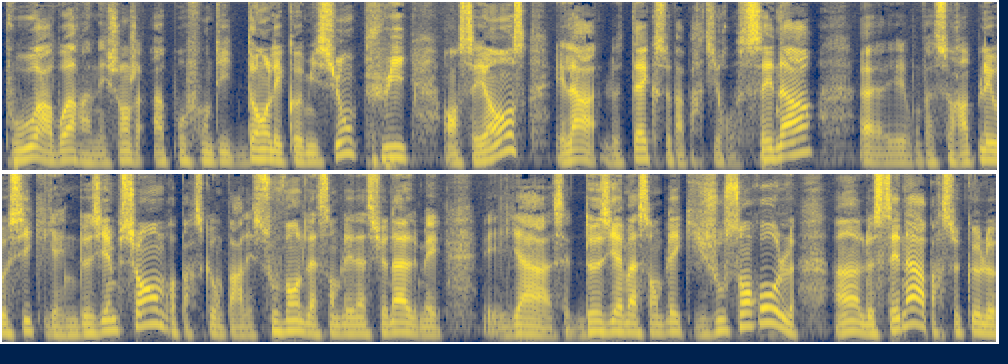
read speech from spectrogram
pour avoir un échange approfondi dans les commissions, puis en séance. Et là, le texte va partir au Sénat. Euh, et on va se rappeler aussi qu'il y a une deuxième chambre, parce qu'on parlait souvent de l'Assemblée nationale, mais il y a cette deuxième assemblée qui joue son rôle, hein, le Sénat, parce que le,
